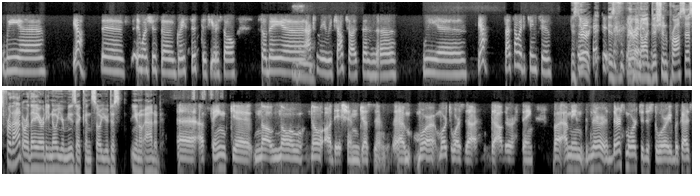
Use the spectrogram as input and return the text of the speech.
we, uh, yeah, it, it was just a great fit this year. So so they uh, Mhm. actually reached out to us, and uh, we, uh, yeah, that's how it came to. Is Well, there they accepted. is there an audition process for that, or they already know your music and so you're just you know added? Uh, I think uh, no, no, no audition. Just uh, um, more, more towards the the other thing. But I mean, there, there's more to the story because,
